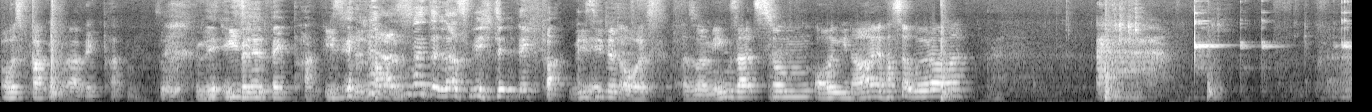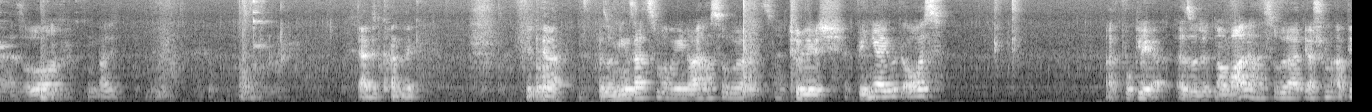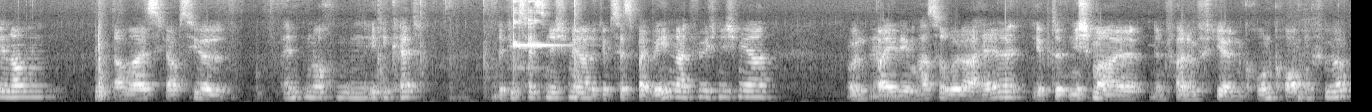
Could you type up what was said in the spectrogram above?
Auspacken oder wegpacken. So. Nee, ich will das wegpacken. wie sieht das lass, aus? bitte, lass mich das wegpacken. Wie ey. sieht das aus? Also im Gegensatz zum Original Hasseröder. Äh, So, mal. Ja, das kann weg. Her. Also im Gegensatz zum Original sieht es natürlich weniger gut aus. Hat wirklich, also das normale Hasseröder hat ja schon abgenommen. Damals gab es hier hinten noch ein Etikett. Das gibt es jetzt nicht mehr. Das gibt es jetzt bei Beden natürlich nicht mehr. Und Mhm. bei dem Hasseröder Hell gibt es nicht mal einen vernünftigen Kronkorken für.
